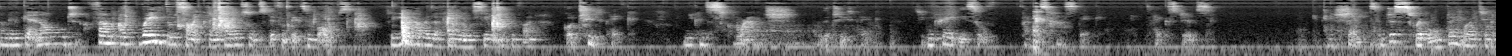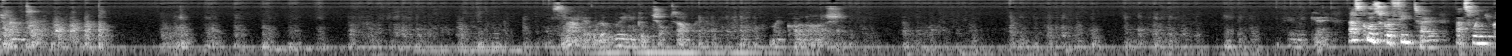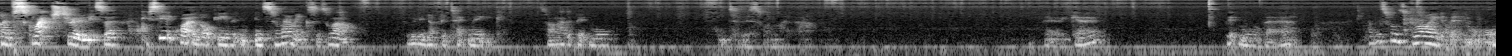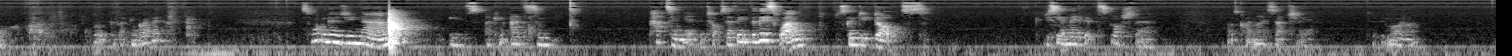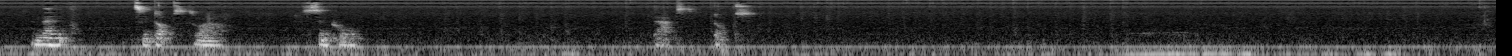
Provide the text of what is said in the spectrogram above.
I'm going to get an old, I found, I raided the recycling, I found all sorts of different bits and bobs. So you have a look and you'll see what you can find. I've got a toothpick. And you can scratch with a toothpick. So you can create these sort of fantastic textures and shapes and just scribble. Don't worry too much about it. So that bit will look really good chopped up, my collage. There we go. That's called sgraffito. That's when you kind of scratch through. It's a you see it quite a lot even in ceramics as well. It's a really lovely technique. So I'll add a bit more into this one like that. There we go. A bit more there. And this one's dried a bit more. Look if I can grab it. So what I'm going to do now is I can add some patting at the top. So I think for this one, I'm just going to do dots. Could you see I made a bit of a splosh there? That was quite nice actually. Do a bit more of that. And then some dots as well. Simple dabs, dots.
